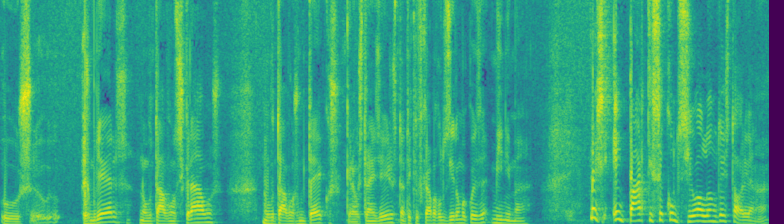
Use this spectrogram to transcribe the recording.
os, as mulheres, não votavam os escravos, não votavam os metecos, que eram estrangeiros, portanto aquilo ficava reduzido a uma coisa mínima. Mas, em parte, isso aconteceu ao longo da história, não é?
